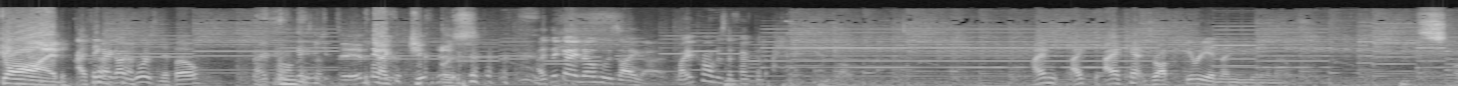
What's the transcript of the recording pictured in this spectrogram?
god! I think I got yours, Nippo. My problem you did? I got Cheetos. I think I know whose I got. My problem is the fact that I can't draw. I'm I I can't draw period and I'm using a mouse. Oh,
